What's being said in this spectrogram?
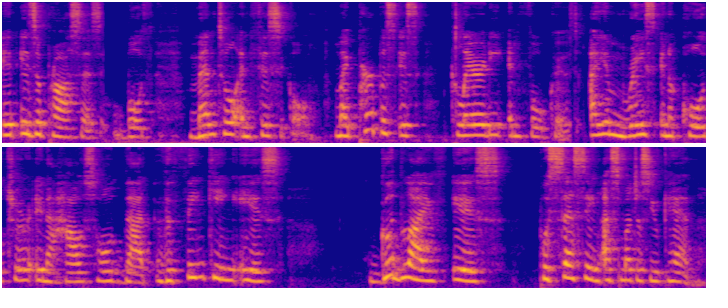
it is a process, both mental and physical. My purpose is clarity and focus. I am raised in a culture, in a household that the thinking is good life is possessing as much as you can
